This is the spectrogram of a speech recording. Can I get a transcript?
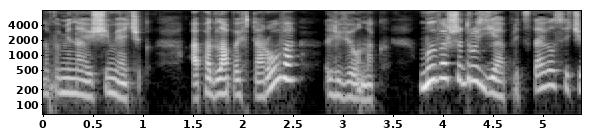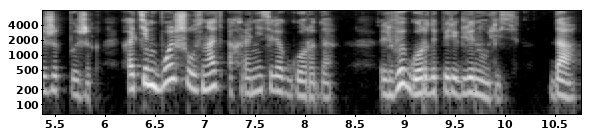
напоминающий мячик, а под лапой второго – львенок. «Мы ваши друзья», – представился Чижик-Пыжик. «Хотим больше узнать о хранителях города». Львы гордо переглянулись. «Да,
